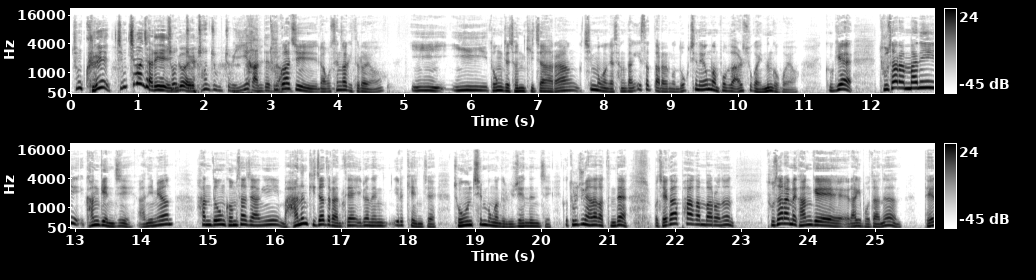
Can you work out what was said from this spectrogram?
좀 그래 찜찜한 자리인 전, 거예요. 전좀 좀 이해가 안 되더라고요. 두 가지라고 생각이 들어요. 이, 이 동재 전 기자랑 친문관계 상당히 있었다라는 건 녹취 내용만 보면 알 수가 있는 거고요. 그게 두 사람만이 관계인지 아니면 한동훈 검사장이 많은 기자들한테 이런 행, 이렇게 이제 좋은 친분 관계를 유지했는지 그 둘 중에 하나 같은데 뭐 제가 파악한 바로는 두 사람의 관계라기보다는 대,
